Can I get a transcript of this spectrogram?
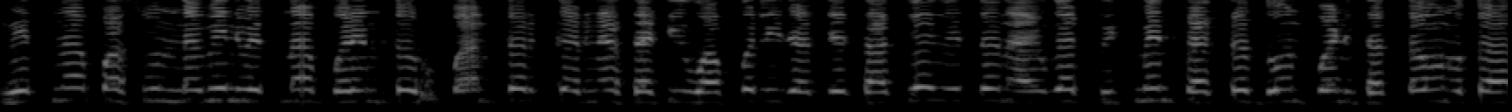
वेतनापासून नवीन वेतनापर्यंत रूपांतर करण्यासाठी वापरली जाते. सातव्या वेतन आयोगात फिटमेंट फॅक्टर दोन पॉईंट सत्तावन्न होता.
